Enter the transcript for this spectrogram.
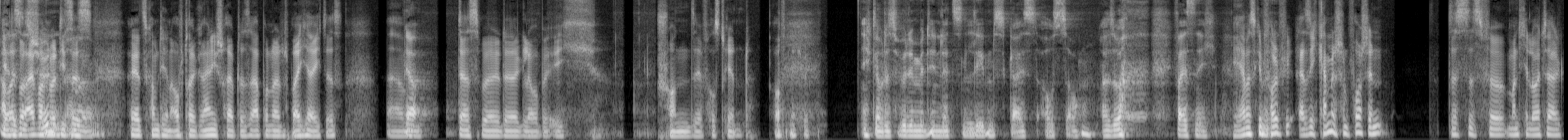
Ja, Aber so einfach schön, nur dieses, jetzt kommt hier ein Auftrag rein, ich schreibe das ab und dann speichere ich das. Ähm, Ja. Das würde, glaube ich, schon sehr frustrierend auf mich wirken. Ich glaube, das würde mir den letzten Lebensgeist aussaugen. Also, ich weiß nicht. Ja, aber es gibt voll viel. Also ich kann mir schon vorstellen, dass es für manche Leute halt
